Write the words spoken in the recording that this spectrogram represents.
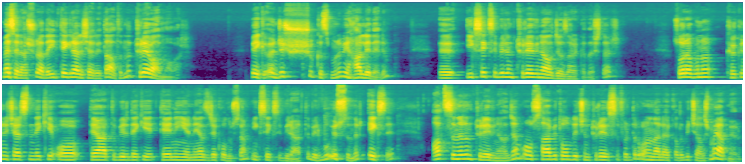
Mesela şurada integral işareti altında türev alma var. Peki önce şu kısmını bir halledelim. Ee, x eksi 1'in türevini alacağız arkadaşlar. Sonra bunu kökün içerisindeki o t artı 1'deki t'nin yerine yazacak olursam x eksi 1 artı 1. Bu üst sınır eksi. Alt sınırın türevini alacağım. O sabit olduğu için türevi sıfırdır. Onunla alakalı bir çalışma yapmıyorum.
